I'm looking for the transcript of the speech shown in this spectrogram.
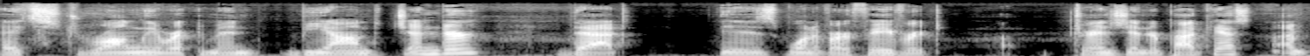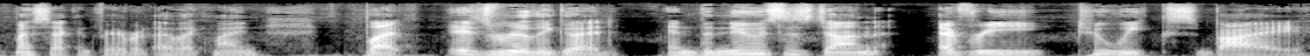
I strongly recommend Beyond Gender. That is one of our favorite transgender podcasts. Um, my second favorite. I like mine, but it's really good. And the news is done every two weeks by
